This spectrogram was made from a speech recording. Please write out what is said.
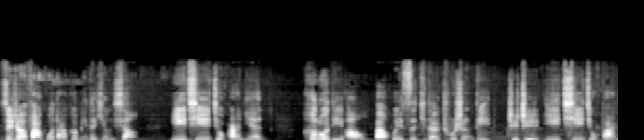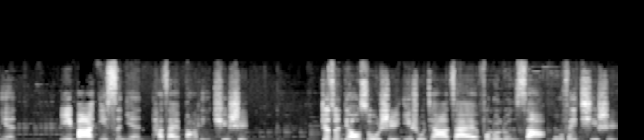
随着法国大革命的影响，1792年，克洛迪昂搬回自己的出生地，直至1798年。1814年，他在巴黎去世。这尊雕塑是艺术家在佛罗伦萨乌菲奇时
